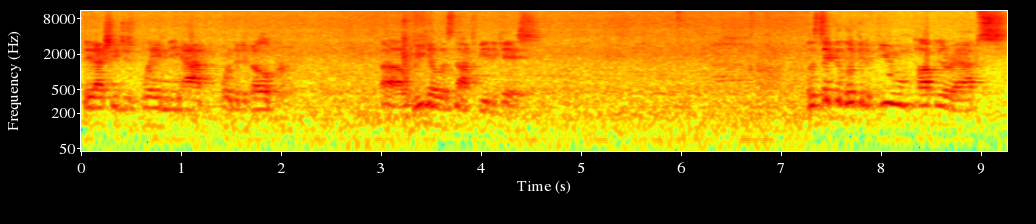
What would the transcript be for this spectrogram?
They'd actually just blame the app or the developer. Uh, we know this not to be the case. Let's take a look at a few popular apps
